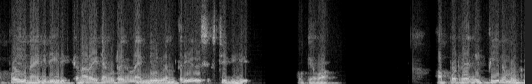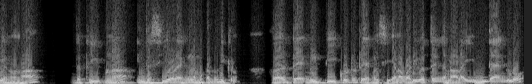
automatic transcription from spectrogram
அப்போ இது 90 டிகிரி ஏன்னா ரைட் ஆங்கிள் ட்ரையாங்கிள் 90 டிகிரி நமக்கு தெரியும். இது சிக்ஸ்டி டிகிரி ஓகேவா அப்போ ட்ரையாங்கிள் பி நம்மளுக்கு வேணும்னா இந்த ட்ரீப்னா இந்த சியோட ஆங்கிள் நம்ம கண்டுபிடிக்கணும். அதாவது ட்ரையாங்கிள் பி கொண்டு ட்ரையாங்கிள் சி ஏன்னா வடிவத்துங்கிறனால இந்த ஆங்கிளும்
